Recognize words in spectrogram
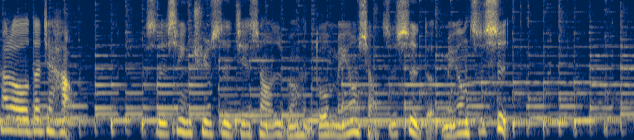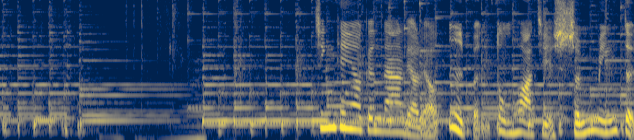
Hello，大家好，是兴趣是介绍日本很多没用小知识的没用知识。今天要跟大家聊聊日本动画界神明等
